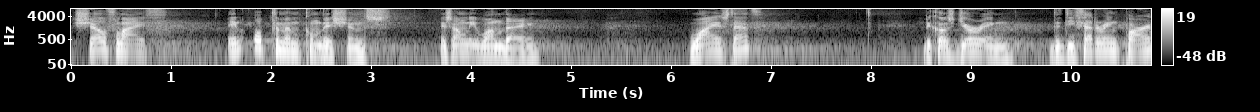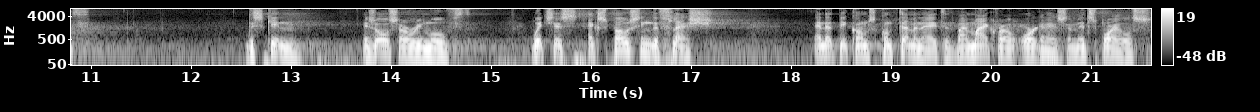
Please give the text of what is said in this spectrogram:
shelf life in optimum conditions is only one day. Why is that? Because during the defeathering part, the skin is also removed, which is exposing the flesh and that becomes contaminated by microorganisms. It spoils.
